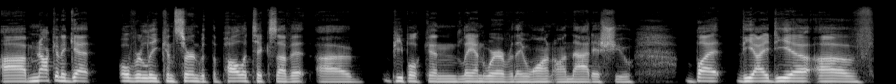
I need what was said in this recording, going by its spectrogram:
Uh, I'm not going to get overly concerned with the politics of it. Uh, people can land wherever they want on that issue. But the idea of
